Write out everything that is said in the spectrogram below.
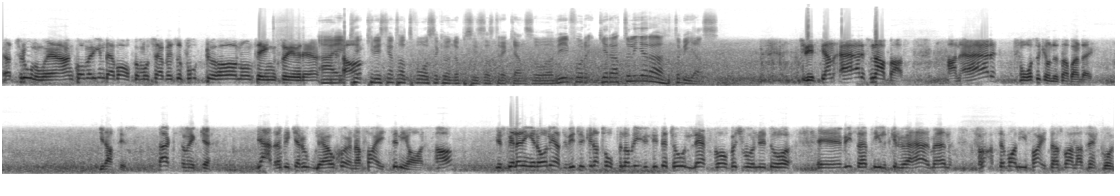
jag tror nog eh, han kommer in där bakom och Sebbe, så fort du hör någonting så är det... Nej, ja. Christian tar två sekunder på sista sträckan, så vi får gratulera Tobias. Christian är snabbast. Han är två sekunder snabbare än dig. Grattis! Tack så mycket. Jädrar vilka roliga och sköna fighter ni har. Ja. Det spelar ingen roll egentligen. Vi tycker att toppen har blivit lite tunn. Leffe har försvunnit och eh, vissa till skulle vi ha här. Men fasen vad ni fightas på alla sträckor.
